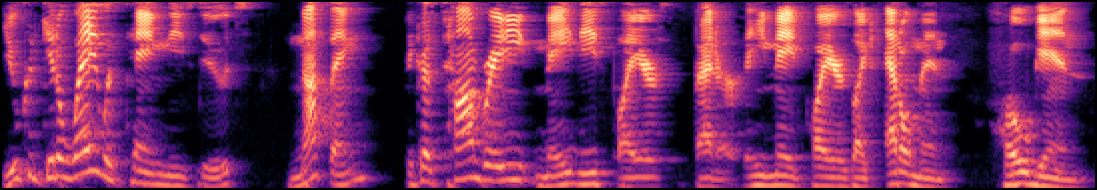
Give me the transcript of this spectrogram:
You could get away with paying these dudes nothing because Tom Brady made these players better. He made players like Edelman, Hogan,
